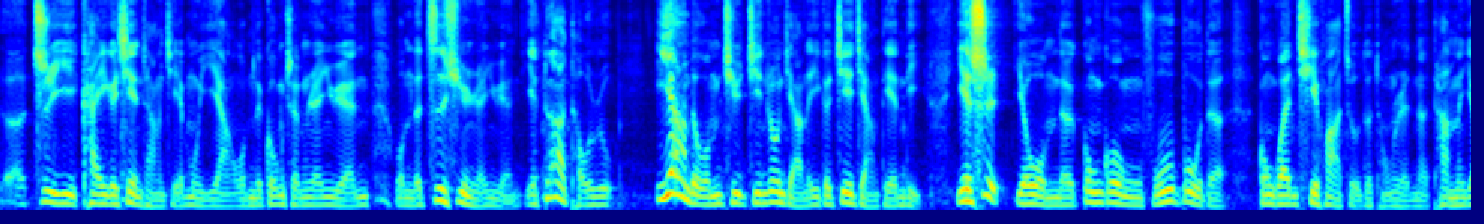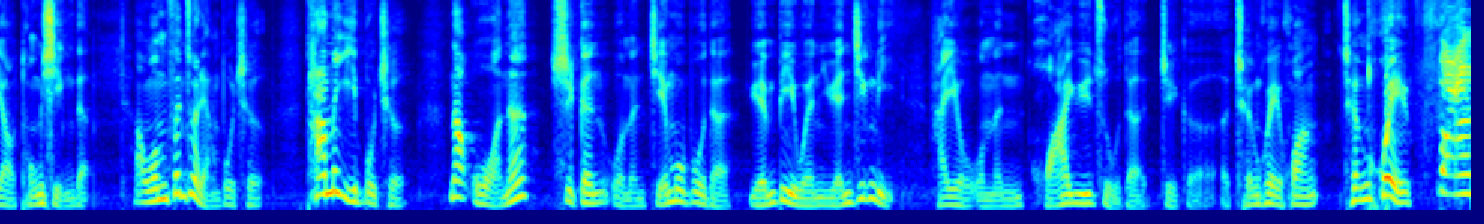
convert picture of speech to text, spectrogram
呃，志毅开一个现场节目一样，我们的工程人员、我们的资讯人员也都要投入。一样的，我们去金钟奖的一个接奖典礼，也是由我们的公共服务部的公关企划组的同仁呢，他们要同行的啊。我们分坐两部车，他们一部车。那我呢是跟我们节目部的袁碧文袁经理，还有我们华语组的这个陈慧芳陈慧芳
